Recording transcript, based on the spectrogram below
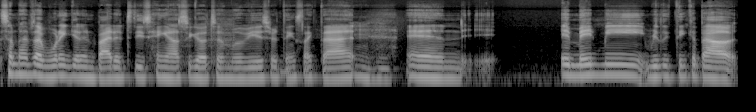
sometimes I wouldn't get invited to these hangouts to go to movies or things like that. mm-hmm. And it, it made me really think about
